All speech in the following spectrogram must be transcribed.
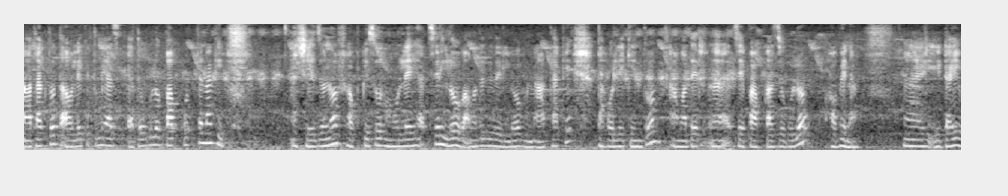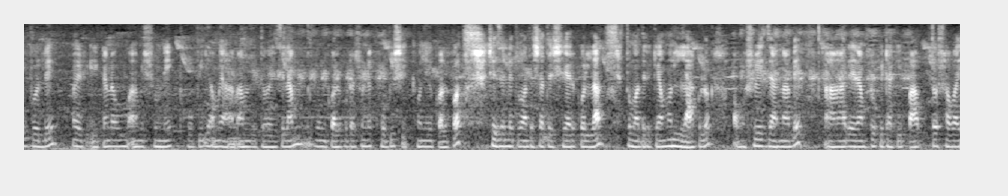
না থাকতো তাহলে কি তুমি আজ এতগুলো পাপ করতে নাকি? সেই জন্য সব কিছুর মূলেই আছে লোভ। আমাদের যদি লোভ না থাকে, তাহলে কিন্তু আমাদের যে পাপ কার্যগুলো হবে না। এটাই বলে এখানে আমি শুনে খুবই আমি আনন্দিত হয়েছিলাম। গল্পটা শুনে খুবই শিক্ষণীয় গল্প। সেই জন্য তোমাদের সাথে শেয়ার করলাম। তোমাদের কেমন লাগল অবশ্যই জানাবে। আর এরম টুকিটাকি পাপ তো সবাই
